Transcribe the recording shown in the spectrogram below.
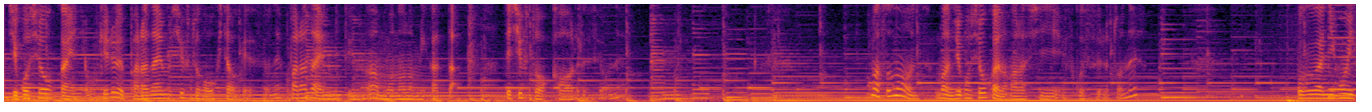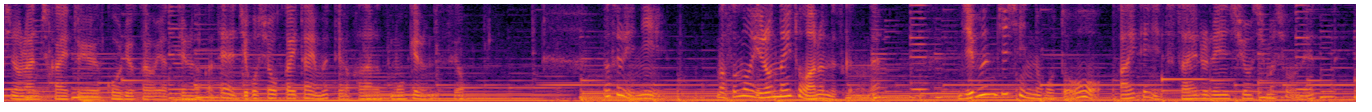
自己紹介におけるパラダイムシフトが起きたわけですよね。パラダイムっていうのは物の見方。で、シフトは変わるですよね。まあその、まあ、自己紹介の話少しするとね、僕が日本一のランチ会という交流会をやっている中で自己紹介タイムっていうのは必ず設けるんですよ。要するに、まあ、そのいろんな意図があるんですけどね、自分自身のことを相手に伝える練習をしましょうねって。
